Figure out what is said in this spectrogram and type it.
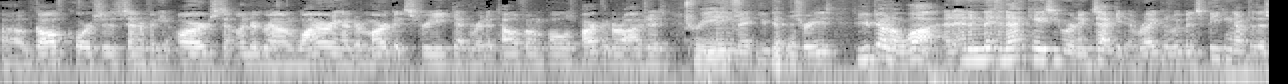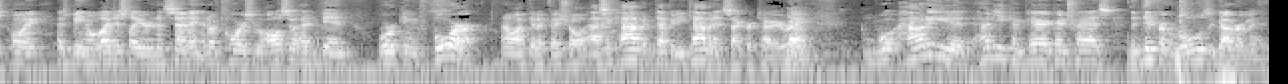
uh, golf courses, Center for the Arts, to underground wiring under Market Street, getting rid of telephone poles, parking garages, Trees. You name it, you did trees. So you've done a lot, and, and in, in that case, you were an executive, right? Because we've been speaking up to this point as being a legislator in the Senate, and of course, you also had been working for an elected official as a cabinet, deputy cabinet secretary, right? Wh- How do you how do you compare and contrast the different roles of government,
